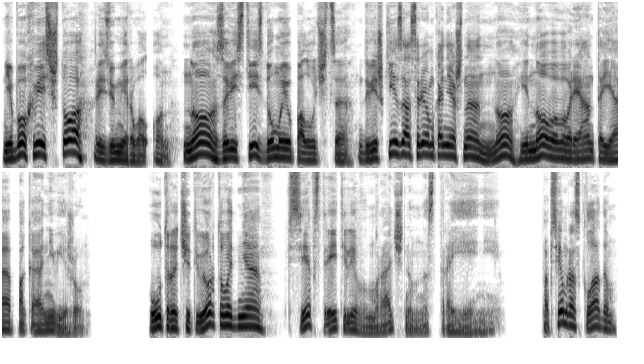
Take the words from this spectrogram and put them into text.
«Не бог весь что», — резюмировал он, — «но завестись, думаю, получится. Движки засрем, конечно, но иного варианта я пока не вижу». Утро четвертого дня все встретили в мрачном настроении. По всем раскладам,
